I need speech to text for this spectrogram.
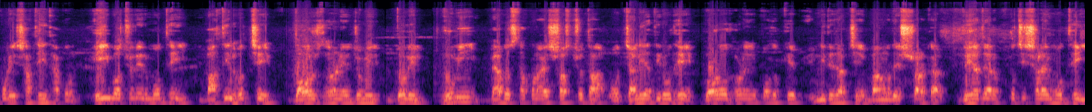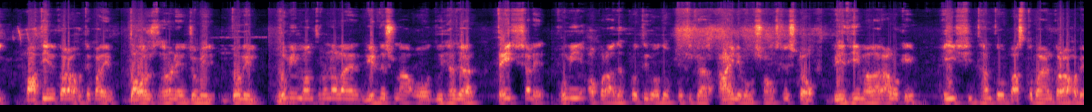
করে সাথেই থাকুন। এই বছরের মধ্যেই বাতিল হচ্ছে দশ ধরনের জমির দলিল। ভূমি ব্যবস্থাপনায় স্বচ্ছতা ও জালিয়াতি রোধে বড় ধরনের পদক্ষেপ নিতে যাচ্ছে বাংলাদেশ সরকার। দুই হাজার পঁচিশ সালের মধ্যেই বাতিল করা হতে পারে দশ ধরনের জমির দলিল। ভূমি মন্ত্রণালয়ের নির্দেশনা ও দুই তেইশ সালে ভূমি অপরাধ প্রতিরোধ প্রতিকার আইন এবং সংশ্লিষ্ট বিধিমালার আলোকে এই সিদ্ধান্ত বাস্তবায়ন করা হবে।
